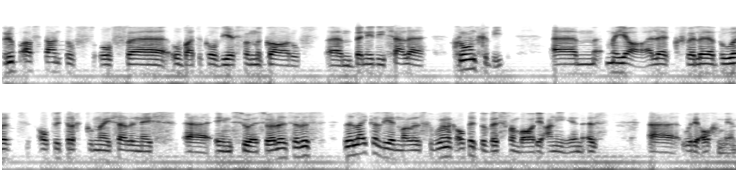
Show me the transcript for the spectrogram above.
roepafstand of of uh of wat ook al wees van mekaar of ehm um, binne dieselfde grondgebied. Ehm um, maar ja, hulle hulle behoort altyd terugkom na dieselfde nes uh en so. So hulle is hulle is hulle lyk alleen, maar hulle is gewoonlik altyd bewus van waar die ander een is uh oor die algemeen.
